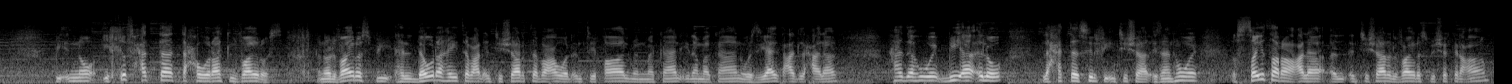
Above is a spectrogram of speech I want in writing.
بإنه يخف حتى تحورات الفيروس. انه الفيروس بهالدوره هي تبع الانتشار تبعه والانتقال من مكان إلى مكان وزيادة عدد الحالات؟ هذا هو بيئة له لحتى يصير في انتشار. اذا هو السيطرة على انتشار الفيروس بشكل عام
